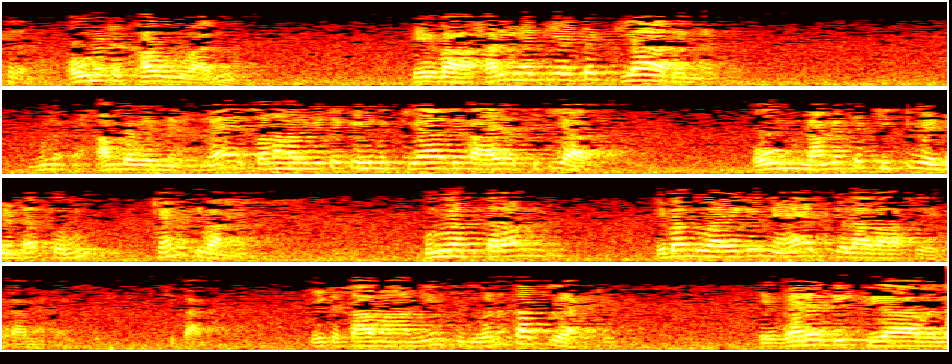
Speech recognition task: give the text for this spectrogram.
කරනවා. ඔවුන්ට කවුරුවත් ඒවා හරි හැටියට කියා දෙන්නට මුල හම්බ වෙන්නේ නැහැ. සමහර විටක එහෙම කියා දෙන අය සිටියා. ඔවුන් ළඟට කිට්ටු වෙන්නටත් ඔවුන් කැමති වන්නේ. පුළුවන් තරම් එබඳු අයගෙන් ඈත් වෙලා වාසය කරන්නට සිතන්න. ඒක සාමාන්‍යයෙන් සිදුවන තත්ත්වයක්. ඒ වැරදි ක්‍රියාවල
